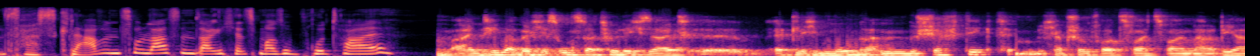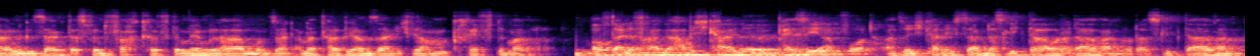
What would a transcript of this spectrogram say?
versklaven zu lassen, sage ich jetzt mal so brutal? Ein Thema, welches uns natürlich seit äh, etlichen Monaten beschäftigt. Ich habe schon vor zwei, zweieinhalb Jahren gesagt, dass wir einen Fachkräftemangel haben und seit anderthalb Jahren sage ich, wir haben einen Kräftemangel. Auf deine Frage habe ich keine per se Antwort. Also ich kann nicht sagen, das liegt da oder daran oder das liegt daran.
